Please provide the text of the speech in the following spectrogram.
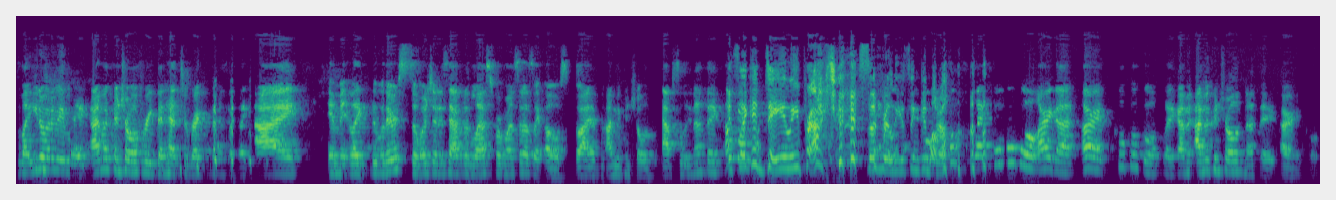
Like you know what I mean? Like I'm a control freak that had to recognize that like I am like there's so much that has happened in the last four months and I was like, oh, so I'm I'm in control of absolutely nothing. Okay. It's like a daily practice of releasing cool. control. like cool, cool, cool. All right, God. All right, cool, cool, cool. Like I'm I'm in control of nothing. All right, cool.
